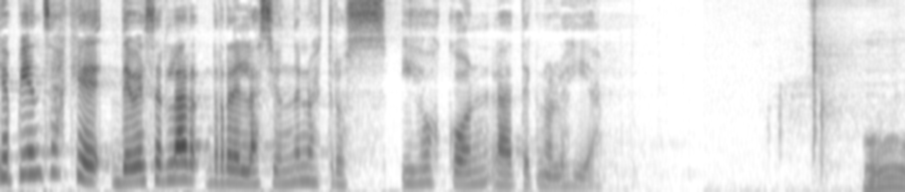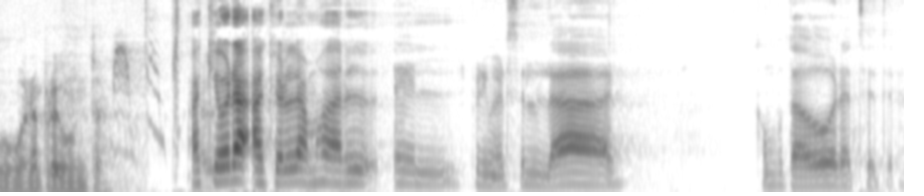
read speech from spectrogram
¿Qué piensas que debe ser la relación de nuestros hijos con la tecnología? Uh, buena pregunta. ¿A qué hora, a qué hora le vamos a dar el, el primer celular, computadora, etcétera?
